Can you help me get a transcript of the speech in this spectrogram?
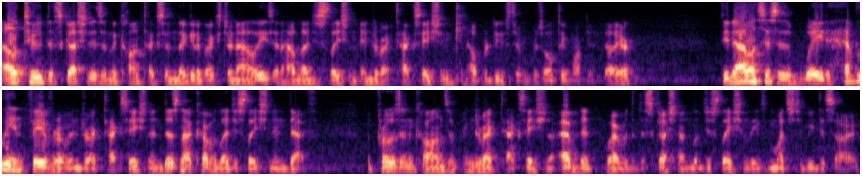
L2 discussion is in the context of negative externalities and how legislation and indirect taxation can help reduce the resulting market failure. The analysis is weighed heavily in favor of indirect taxation and does not cover legislation in depth. The pros and cons of indirect taxation are evident, however, the discussion on legislation leaves much to be desired.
